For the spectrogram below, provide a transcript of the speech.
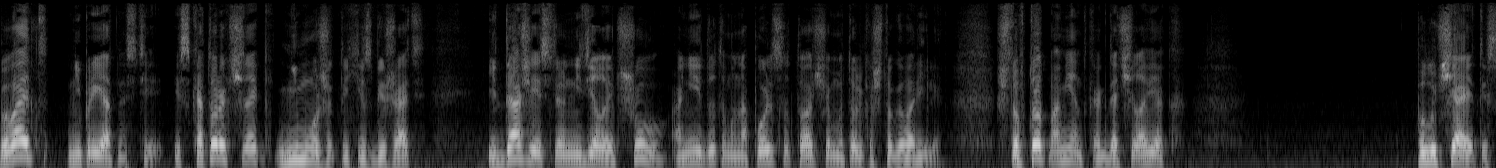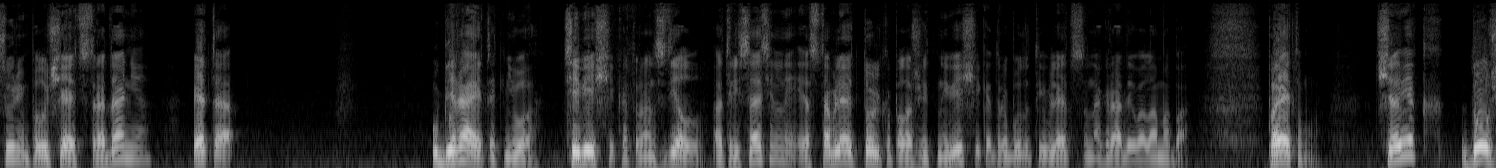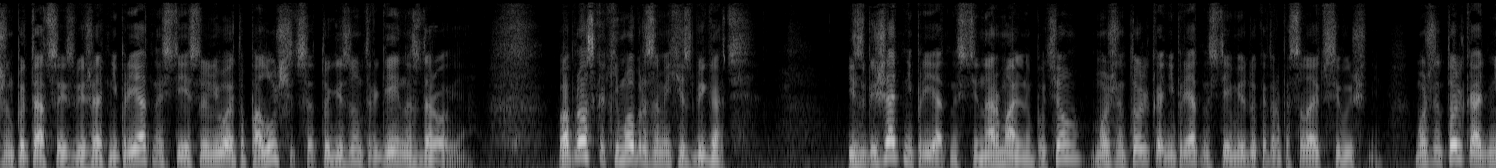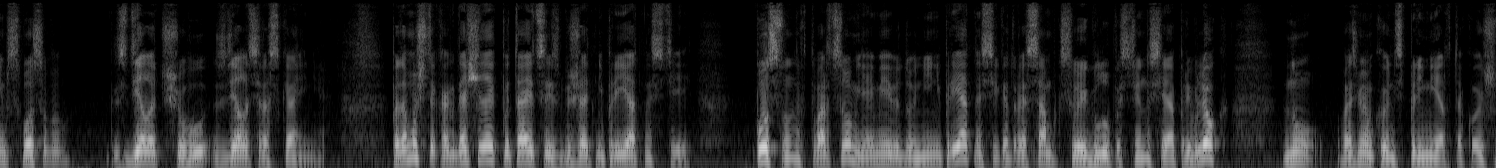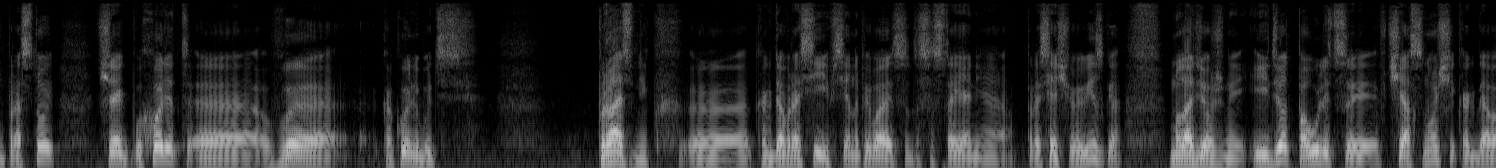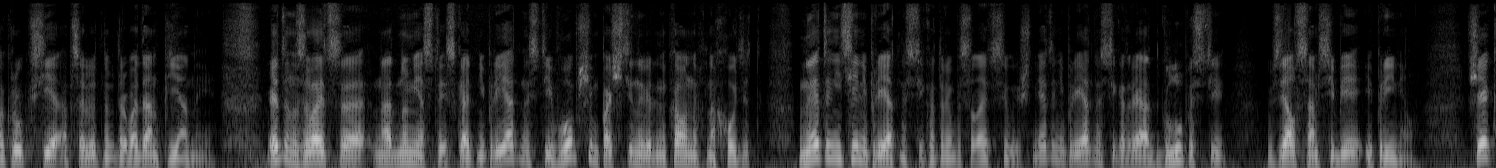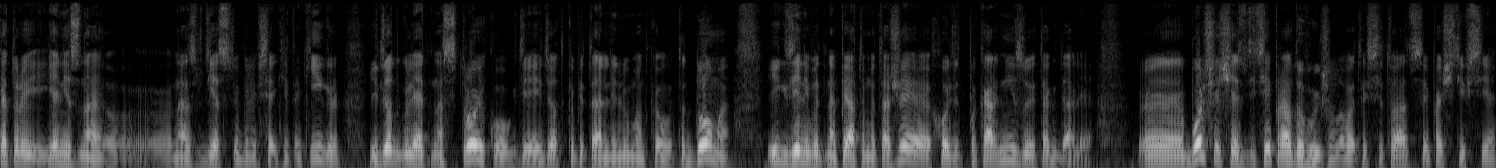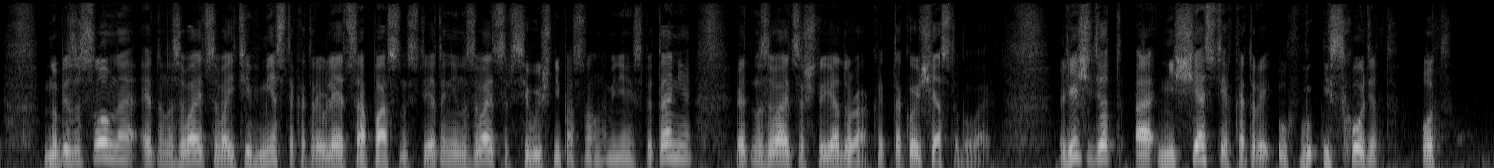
Бывают неприятности, из которых человек не может их избежать, и даже если он не делает шуву, они идут ему на пользу, то, о чем мы только что говорили. Что в тот момент, когда человек получает Исурим, получает страдания, это убирает от него те вещи, которые он сделал отрицательные, и оставляет только положительные вещи, которые будут являться наградой Валамаба. Поэтому человек должен пытаться избежать неприятностей, если у него это получится, то гизун тригей на здоровье. Вопрос, каким образом их избегать. Избежать неприятностей нормальным путем можно только, неприятности, я имею в виду, которые посылает Всевышний, можно только одним способом сделать шуву, сделать раскаяние. Потому что, когда человек пытается избежать неприятностей, посланных Творцом, я имею в виду не неприятности, которые сам к своей глупости на себя привлек, ну, возьмем какой-нибудь пример такой очень простой. Человек выходит э, в какой-нибудь праздник, э, когда в России все напиваются до состояния просящего визга, молодежный, и идет по улице в час ночи, когда вокруг все абсолютно в дрободан пьяные. Это называется на одно место искать неприятности. В общем, почти наверняка он их находит. Но это не те неприятности, которые посылает Всевышний. Это неприятности, которые от глупости взял сам себе и принял. Человек, который, я не знаю, у нас в детстве были всякие такие игры, идет гулять на стройку, где идет капитальный ремонт какого-то дома, и где-нибудь на пятом этаже ходит по карнизу и так далее. Э, большая часть детей, правда, выжила в этой ситуации, почти все. Но, безусловно, это называется войти в место, которое является опасностью. Это не называется «Всевышний послал на меня испытание», это называется, что я дурак. Это такое часто бывает. Речь идет о несчастьях, которые исходят от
